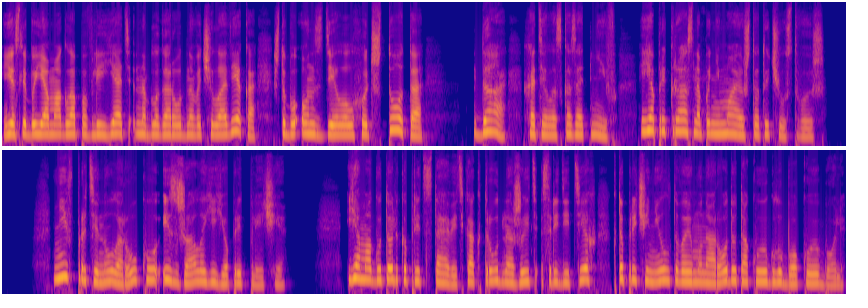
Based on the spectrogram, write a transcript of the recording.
Если бы я могла повлиять на благородного человека, чтобы он сделал хоть что-то, «Да», — хотела сказать Ниф, — «я прекрасно понимаю, что ты чувствуешь». Ниф протянула руку и сжала ее предплечье. «Я могу только представить, как трудно жить среди тех, кто причинил твоему народу такую глубокую боль.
